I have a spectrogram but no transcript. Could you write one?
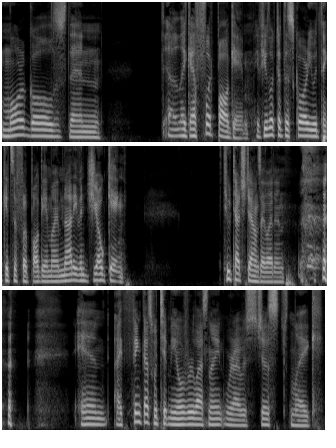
more goals than uh, like a football game. If you looked at the score, you would think it's a football game. I'm not even joking. Two touchdowns I let in. and I think that's what tipped me over last night, where I was just like,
